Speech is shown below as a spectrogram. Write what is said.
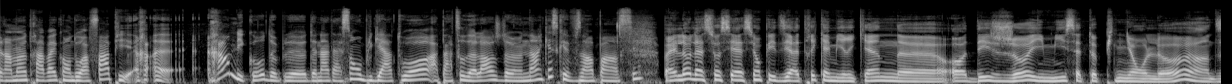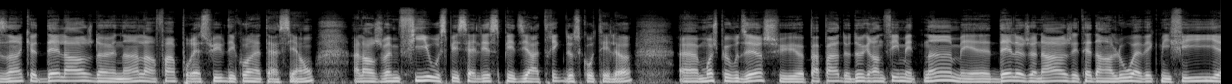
vraiment un travail qu'on doit faire. Puis euh, rendre les cours de, natation obligatoires à partir de l'âge d'un an, qu'est-ce que vous en pensez? Ben là, l'association pédiatrique américaine euh, a déjà émis cette opinion-là en disant que dès l'âge d'un an, l'enfant pourrait suivre des cours de natation. Alors, je vais me fier aux spécialistes pédiatriques de ce côté-là. Euh, moi, je peux vous dire, je suis papa de deux grandes filles maintenant, mais dès le jeune âge, j'étais dans l'eau avec mes filles.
